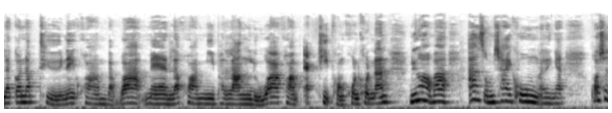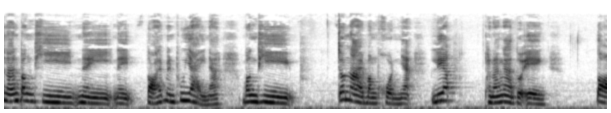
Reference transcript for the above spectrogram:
และก็นับถือในความแบบว่าแมนและความมีพลังหรือว่าความแอคทีฟของคนคนนั้นนึกออกว่าอ่าสมชายคุงอะไรเงี้ยเพราะฉะนั้นบางทีในในต่อให้เป็นผู้ใหญ่นะ บางทีเจ้านายบางคนเนี่ยเรียกพนักงงานตัวเอง ต่อ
